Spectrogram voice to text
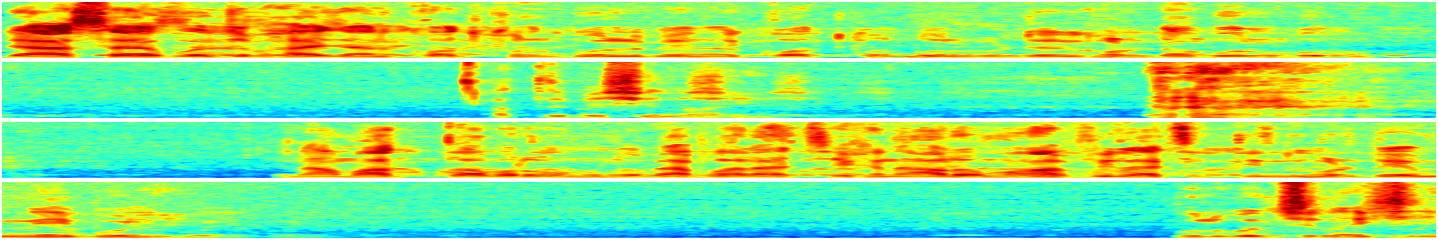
দেয়া সাহেব বলছে, ভাইজান, কতক্ষণ বলবেন আমি কতক্ষণ বলব? দেড় ঘণ্টা বলব? তাতে বেশি নয়। আমার তো আবার অন্য ব্যাপার আছে। এখানে আরও মাহফিল আছে, তিন ঘণ্টা এমনিই বলি। ভুল বলছি নাকি?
